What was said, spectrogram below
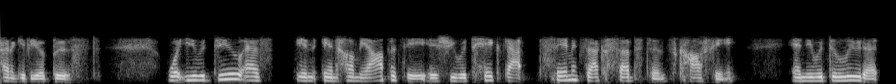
kind of give you a boost. What you would do as in, in homeopathy is you would take that same exact substance, coffee, and you would dilute it.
